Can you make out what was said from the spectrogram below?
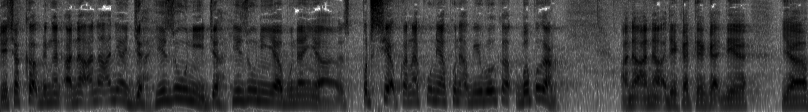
Dia cakap dengan anak-anaknya, "Jahizuni, jahizuni ya bunaya. Persiapkan aku ni aku nak pergi berperang." Anak-anak dia kata kat dia, "Ya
